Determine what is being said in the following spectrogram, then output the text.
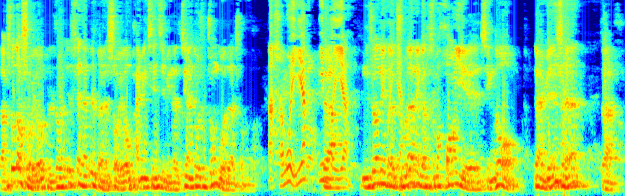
啊，说到手游，比如说现在日本手游排名前几名的，竟然都是中国的手游。啊，韩国一样，一模一样。你说那个除了那个什么《荒野行动》对吧，《原神》对吧，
